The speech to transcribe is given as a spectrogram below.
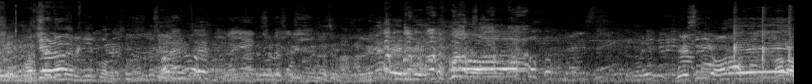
അല്ലേ ജയശ്രീ ഓറോ ബാബാ.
